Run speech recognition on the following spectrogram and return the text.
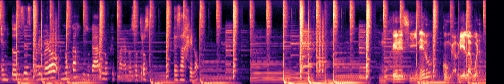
Entonces, primero, nunca juzgar lo que para nosotros es ajeno. Mujeres y Dinero con Gabriela Huerta.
